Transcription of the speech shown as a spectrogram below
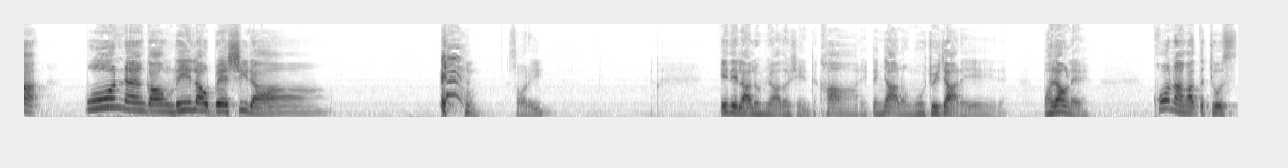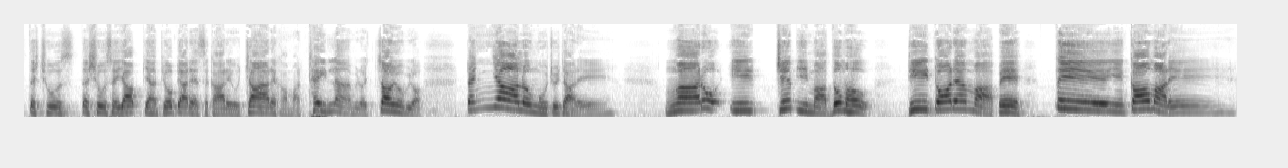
ပိုးနံကောင်လေးလောက်ပဲရှိတာ sorry ဣဒေလာလူများဆိုရှင်တခါတဲ့တညလုံးငိုကြွေးကြတယ်တဲ့ဘာကြောင့်လဲခေါနာကတချို့တချို့တချို့ဆယ်ယောက်ပြန်ပြောပြတဲ့စကားတွေကိုကြားရတဲ့ခါမှာထိတ်လန့်ပြီးတော့ကြောက်ရွံ့ပြီးတော့တညလုံးငိုကြွေးကြတယ်ငါတို့အီဂျစ်ပြည်မှာသို့မဟုတ်ဒီတောထဲမှာပဲသေရင်ကောင်းပါတယ်။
